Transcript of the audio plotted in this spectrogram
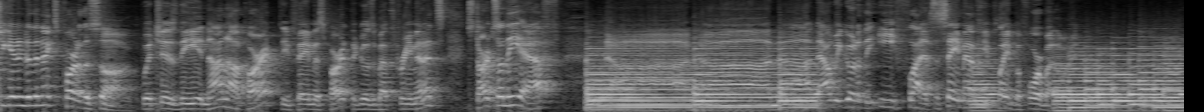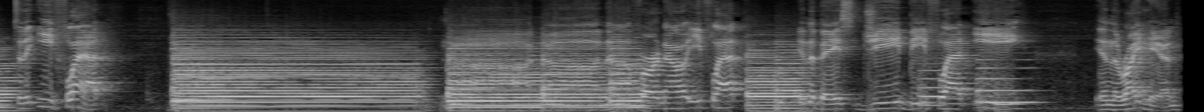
Course, you get into the next part of the song, which is the na-na part, the famous part that goes about three minutes. Starts on the F. Na, na, na. Now we go to the E flat. It's the same F you played before, by the way. To the E flat. Na, na, na. For now, E flat in the bass, G, B flat, E in the right hand.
